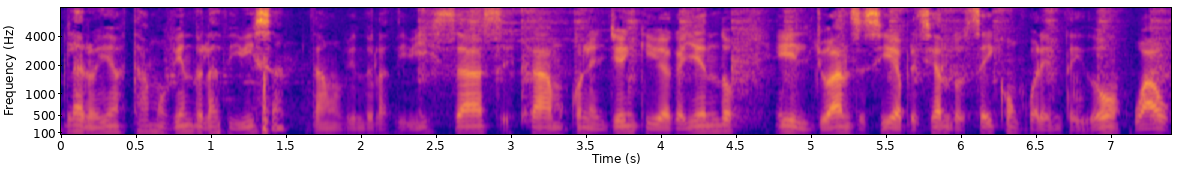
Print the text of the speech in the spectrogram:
claro, ya estábamos viendo las divisas, estábamos viendo las divisas, estábamos con el yen que iba cayendo, el yuan se sigue apreciando 6,42, wow,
